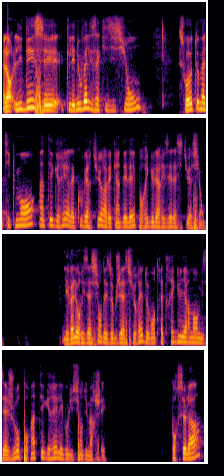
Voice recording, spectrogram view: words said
alors l'idée, c'est que les nouvelles acquisitions soient automatiquement intégrées à la couverture avec un délai pour régulariser la situation. Les valorisations des objets assurés devront être régulièrement mises à jour pour intégrer l'évolution du marché. Pour cela,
